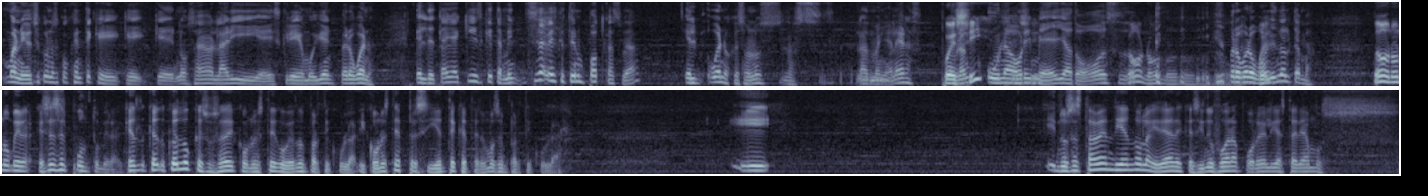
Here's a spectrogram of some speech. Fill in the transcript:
bueno, yo sí conozco gente que, que, que no sabe hablar y escribe muy bien, pero bueno, el detalle aquí es que también, ¿sí sabes que tiene un podcast, ¿verdad? El, bueno, que son los, los- las mañaneras. Pues Duran sí, Una sí, hora y media, dos. No, no, no. no. Pero bueno, volviendo al tema. No, no, no, mira, ese es el punto, mira. ¿Qué, qué- qué es lo que sucede con este gobierno en particular y con este presidente que tenemos en particular? Y, y nos está vendiendo la idea de que si no fuera por él ya estaríamos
